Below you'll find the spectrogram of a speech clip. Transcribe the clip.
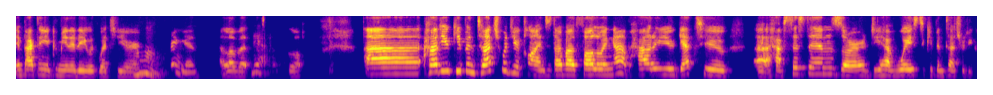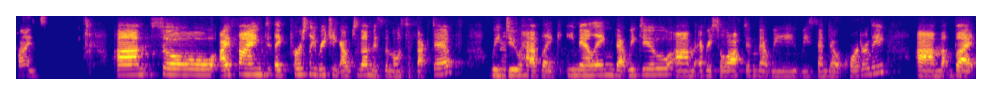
impacting your community with what you're mm-hmm. bringing. I love it. Yeah. Cool. Uh, how do you keep in touch with your clients? Talk about following up. How do you get to uh, have systems or do you have ways to keep in touch with your clients? Um, so i find like personally reaching out to them is the most effective we mm-hmm. do have like emailing that we do um, every so often that we we send out quarterly. Um, but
